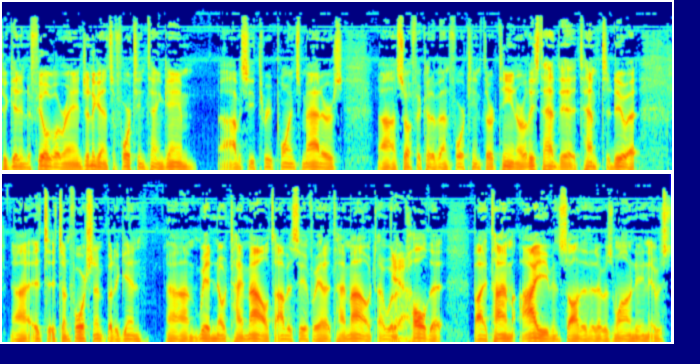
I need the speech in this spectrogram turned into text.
to get into field goal range. And again, it's a 14-10 game. Uh, obviously, three points matters. Uh, so if it could have been 14-13, or at least had the attempt to do it, uh, it's it's unfortunate. But again, um, we had no timeout. Obviously, if we had a timeout, I would have Yeah. called it. by the time I even saw that, that it was wounding, it was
